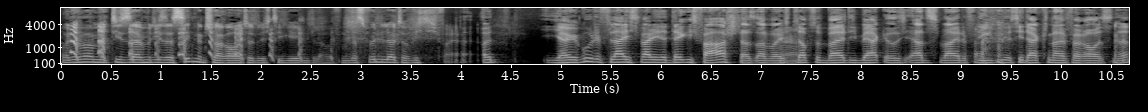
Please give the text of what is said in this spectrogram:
und immer mit dieser, mit dieser Signature-Raute durch die Gegend laufen. Das würden die Leute richtig feiern. Und ja gut, vielleicht, weil die dann denken, ich verarsche das, aber ich Ja. glaube, sobald die merken, dass ich ernst meine, fliegt mir jeder Kneipe raus, ne?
